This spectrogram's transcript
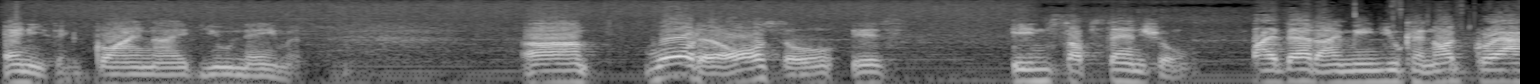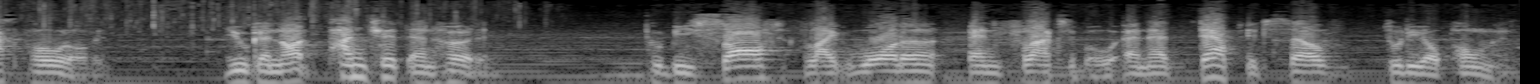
anything, granite, you name it. Uh, water also is insubstantial. By that I mean you cannot grasp hold of it. You cannot punch it and hurt it. To be soft like water and flexible and adapt itself to the opponent.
